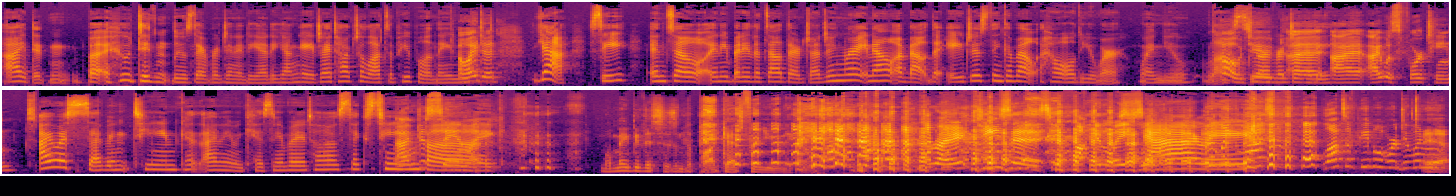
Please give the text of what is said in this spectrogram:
I didn't, but who didn't lose their virginity at a young age? I talked to lots of people, and they. Oh, I did. Yeah. See, and so anybody that's out there judging right now about the ages, think about how old you were when you lost Oh, your virginity. I, I I was fourteen. I was 17 because I didn't even kiss anybody until I was 16. I'm just saying, like, well, maybe this isn't the podcast for you, Nikki. right? Jesus, you fucking late. bloomer. Sorry. lots, of, lots of people were doing Yeah,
